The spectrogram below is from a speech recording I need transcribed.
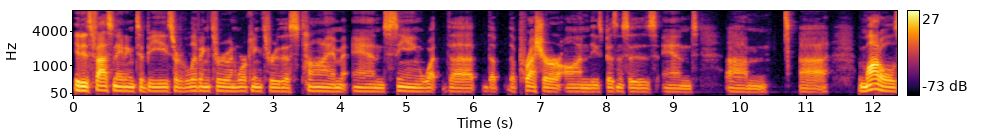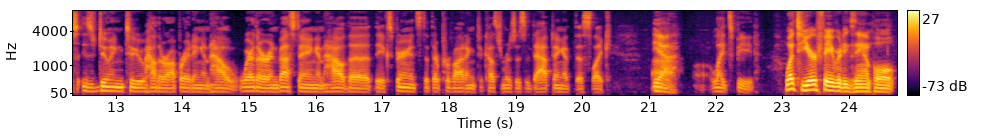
it is fascinating to be sort of living through and working through this time and seeing what the the, the pressure on these businesses and um, uh, models is doing to how they're operating and how where they're investing and how the the experience that they're providing to customers is adapting at this like yeah. uh, light speed. What's your favorite example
